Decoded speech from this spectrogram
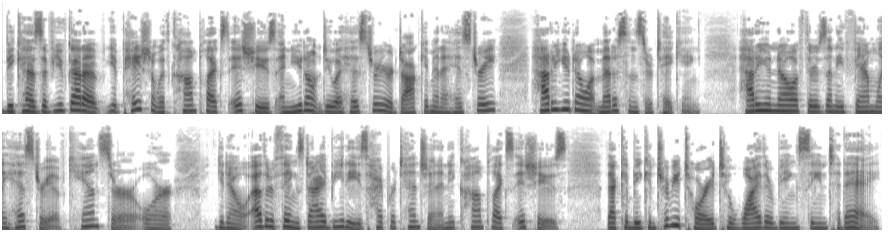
Because if you've got a, patient with complex issues and you don't do a history or document a history, how do you know what medicines they're taking? How do you know if there's any family history of cancer or you know, other things, diabetes, hypertension, any complex issues that could be contributory to why they're being seen today.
